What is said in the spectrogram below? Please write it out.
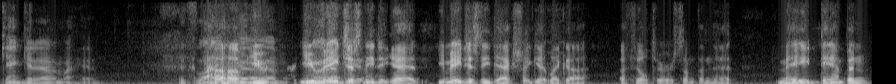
Can't get it out of my head. It's like um, you. Um, you, you may just feel? need to get. You may just need to actually get like a a filter or something that may dampen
